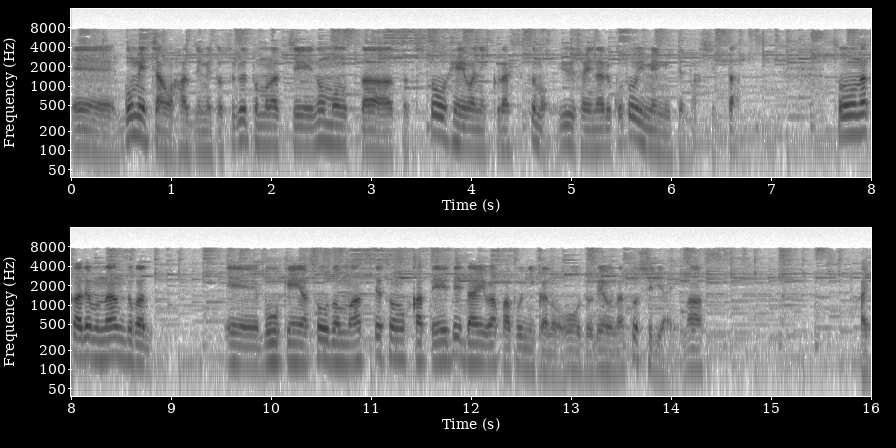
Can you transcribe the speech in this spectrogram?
えー、ゴメちゃんをはじめとする友達のモンスターたちと平和に暮らしつつも勇者になることを夢見てました。その中でも何度か、えー、冒険や騒動もあって、その過程で大はパプニカの王女レオナと知り合います。はい。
